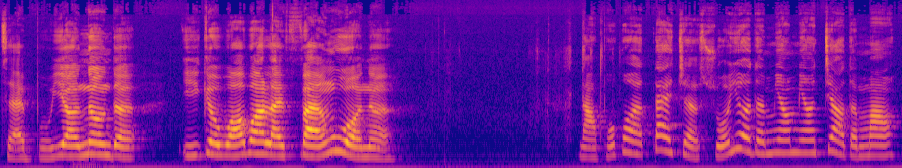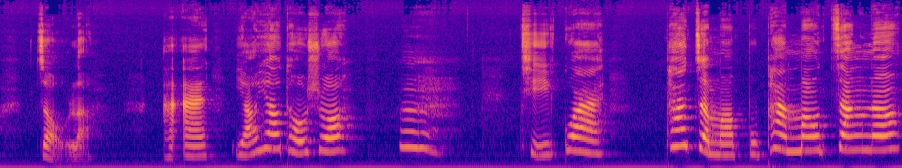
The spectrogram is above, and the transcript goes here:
才不要弄得一个娃娃来烦我呢。老婆婆带着所有的喵喵叫的猫走了。安安摇摇头说：“嗯，奇怪，他怎么不怕猫脏呢？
